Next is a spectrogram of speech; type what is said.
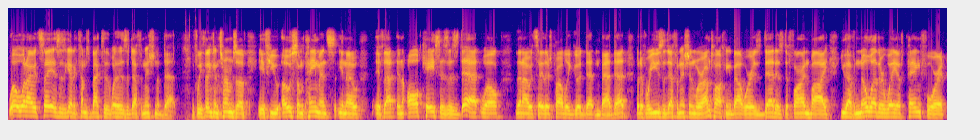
Well, what I would say is, is again, it comes back to what is the definition of debt. If we think in terms of if you owe some payments, you know, if that in all cases is debt, well, then I would say there's probably good debt and bad debt. But if we use the definition where I'm talking about, whereas debt is defined by you have no other way of paying for it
